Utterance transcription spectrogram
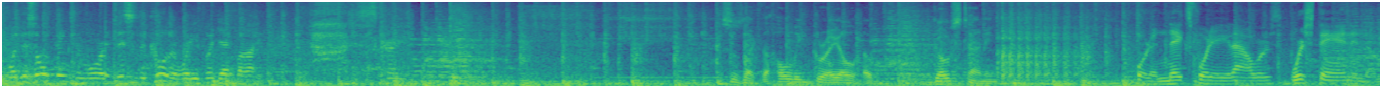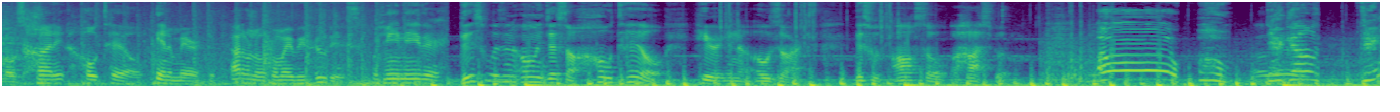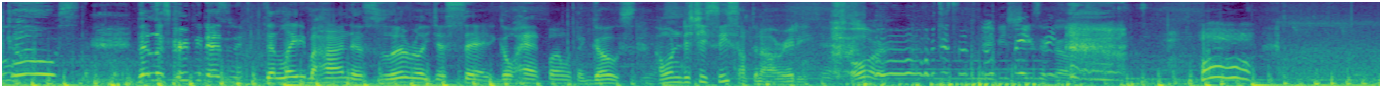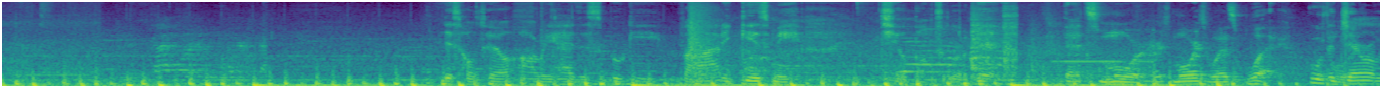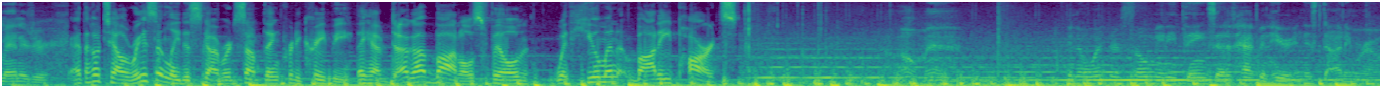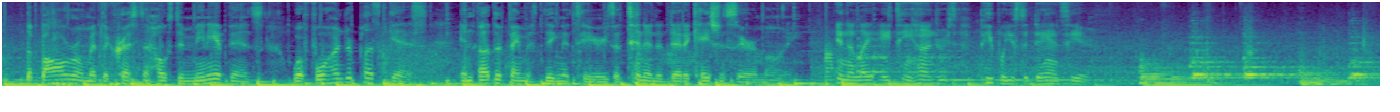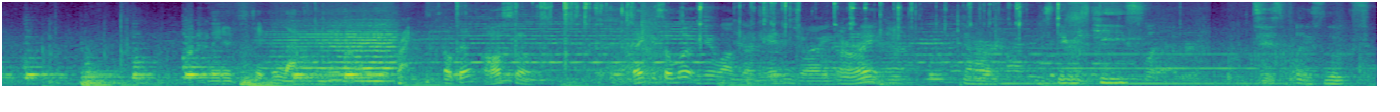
Well, this whole thing's a more. This is the cooler where you put dead bodies. this is crazy. This is like the holy grail of ghost hunting. For the next 48 hours, we're staying in the most haunted hotel in America. I don't know if I'm able to do this. Me neither. This wasn't only just a hotel here in the Ozarks. This was also a hospital. Oh! Oh! There it goes! There it goes! That looks creepy, doesn't it? The lady behind us literally just said, go have fun with the ghost. I wonder did she see something already? Or This is maybe she's a ghost. This hotel already has a spooky vibe. It gives me chill bumps a little bit. That's Moore's. Moore's was what? Who's The general manager. At the hotel recently discovered something pretty creepy. They have dug up bottles filled with human body parts. Oh man. You know what? There's so many things that have happened here in this dining room. The ballroom at the Crescent hosted many events where 400 plus guests and other famous dignitaries attended the dedication ceremony. In the late 1800s, people used to dance here. Awesome. Thank you so much. You're welcome. You guys enjoy. All right. Got our mysterious keys. This place looks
